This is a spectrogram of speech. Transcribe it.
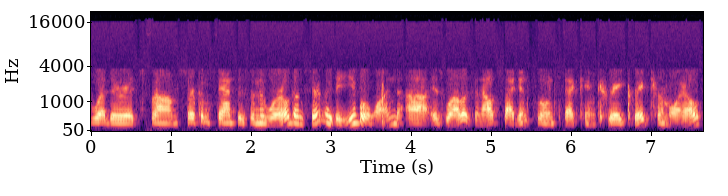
whether it's from circumstances in the world, and certainly the evil one, uh, as well as an outside influence that can create great turmoil.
